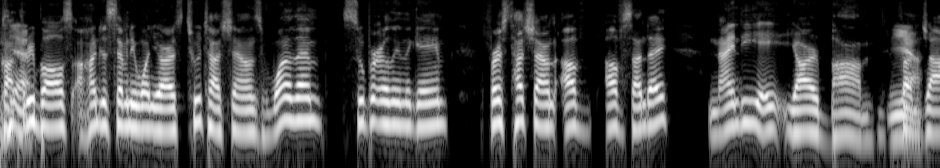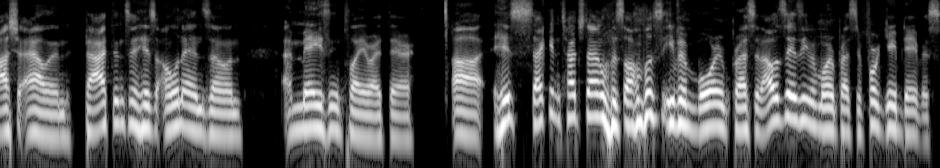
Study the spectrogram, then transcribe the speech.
Caught Yeah. three balls, 171 yards, two touchdowns. One of them super early in the game. First touchdown of of Sunday. 98 yard bomb Yeah. from Josh Allen backed into his own end zone. Amazing play right there. Uh, his second touchdown was almost even more impressive. I would say it's even more impressive for Gabe Davis,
